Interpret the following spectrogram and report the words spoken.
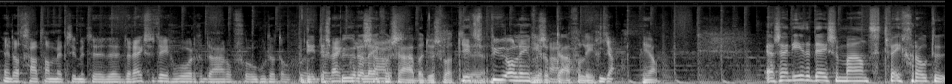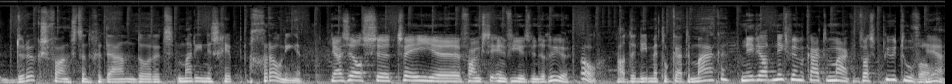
En dat gaat dan met, met de, de, Rijksvertegenwoordiger daar, of hoe dat ook... Dit is puur alleen voor Saba, dus wat Dit is puur alleen hier voor op tafel ligt. Ja. ja. Er zijn eerder deze maand twee grote drugsvangsten gedaan door het marineschip Groningen. Ja, zelfs uh, twee uh, vangsten in 24 uur. Oh, hadden die met elkaar te maken? Nee, die hadden niks met elkaar te maken. Het was puur toeval. Ja.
